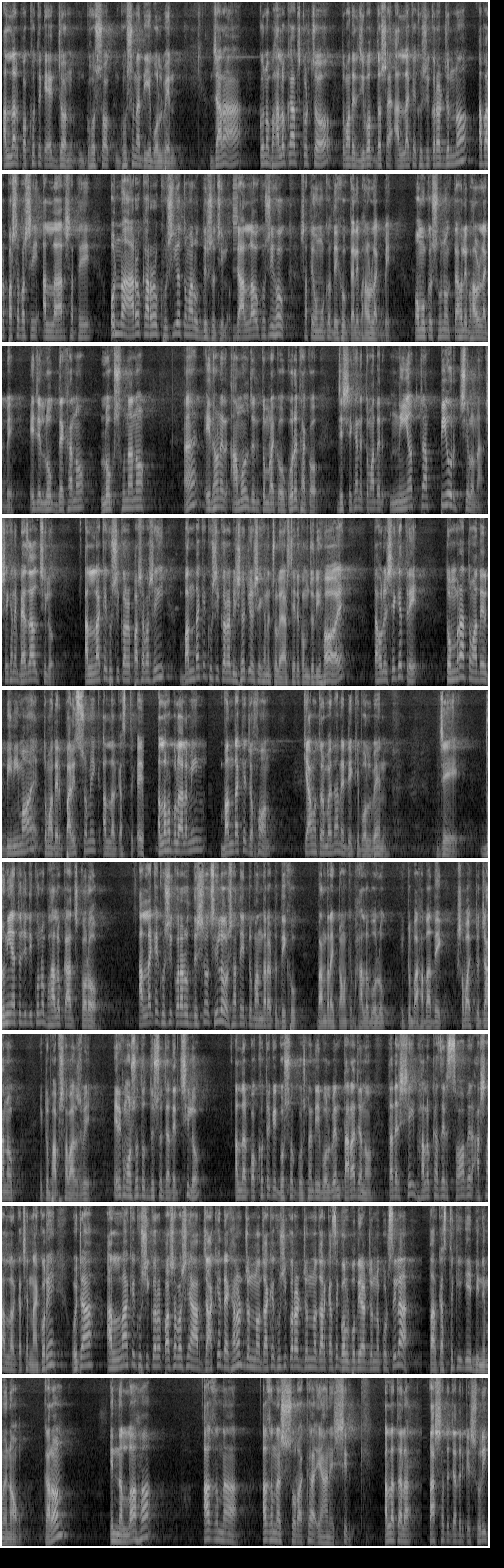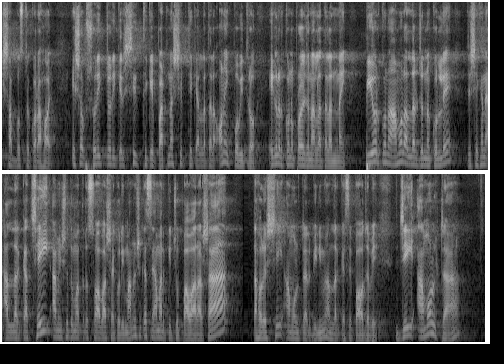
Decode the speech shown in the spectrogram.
আল্লাহর পক্ষ থেকে একজন ঘোষক ঘোষণা দিয়ে বলবেন, যারা কোনো ভালো কাজ করছ, তোমাদের জীবদ্দশায় আল্লাহকে খুশি করার জন্য, আবার পাশাপাশি আল্লাহর সাথে অন্য আরও কারোর খুশিও তোমার উদ্দেশ্য ছিল। যে আল্লাহও খুশি হোক, সাথে অমুকও দেখুক, তাহলে ভালো লাগবে। অমুকও শুনুক, তাহলে ভালো লাগবে। এই যে লোক দেখানো, লোক শোনানো হ্যাঁ এই ধরনের আমল যদি তোমরা কেউ করে থাকো, যে সেখানে তোমাদের নিয়তটা পিওর ছিল না, সেখানে বেজাল ছিল আল্লাহকে খুশি করার পাশাপাশি বান্দাকে খুশি করার বিষয়টিও সেখানে চলে আসছে। এরকম যদি হয়, তাহলে সেক্ষেত্রে তোমরা তোমাদের বিনিময়, তোমাদের পারিশ্রমিক আল্লাহর কাছ থেকে আল্লাহ রব্বুল আলমিন বান্দাকে যখন কেয়ামতের ময়দানে ডেকে বলবেন যে, দুনিয়াতে যদি কোনো ভালো কাজ করো, আল্লাহকে খুশি করার উদ্দেশ্য ছিল, সাথে একটু বান্দারা একটু দেখুক, বান্দারা একটু আমাকে ভালো বলুক, একটু বাহাবা দেখ, সবাই একটু জানুক, একটু ভাবসাব আসবে। এরকম অসৎ উদ্দেশ্য যাদের ছিল, আল্লাহর পক্ষ থেকে ঘোষক ঘোষণা দিয়ে বলবেন, তারা যেন তাদের সেই ভালো কাজের সবের আশা আল্লাহর কাছে না করে, ওইটা আল্লাহকে খুশি করার পাশাপাশি আর যাকে দেখানোর জন্য, যাকে খুশি করার জন্য, যার কাছে গল্প দেওয়ার জন্য করছিলা, তার কাছ থেকে গিয়ে বিনিময় নাও। কারণ, ইন্নাল্লাহ আগনা আগনা সোরাকা এ আনে শির্ক। আল্লাহ তালা তার সাথে যাদেরকে শরিক সাব্যস্ত করা হয় এসব শরিক টরিকের শির থেকে, পার্টনারশিপ থেকে আল্লাহ তালা অনেক পবিত্র। এগুলোর কোনো প্রয়োজন আল্লাহ তালার নাই। পিওর কোনো আমল আল্লাহর জন্য করলে যে সেখানে আল্লাহর কাছেই আমি শুধুমাত্র সব আশা করি। মানুষের কাছে আমার কিছু পাওয়ার আশা, তাহলে সেই আমলটার বিনিময় আল্লাহর কাছে পাওয়া যাবে। যেই আমলটা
